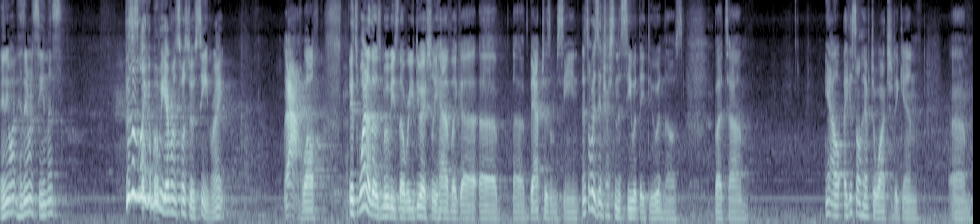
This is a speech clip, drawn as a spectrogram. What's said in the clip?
Anyone has anyone seen this? This is like a movie everyone's supposed to have seen, right? Ah, well, it's one of those movies though where you do actually have like a, a, a baptism scene. It's always interesting to see what they do in those, but um, yeah, I'll, I guess I'll have to watch it again. Um,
